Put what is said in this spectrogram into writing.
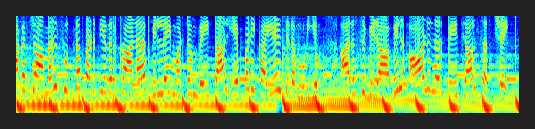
அகற்றாமல் சுத்தப்படுத்தியதற்கான பில்லை மட்டும் வைத்தால் எப்படி கையெழுத்திட முடியும்? அரசு விழாவில் ஆளுநர் பேச்சால் சர்ச்சை.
